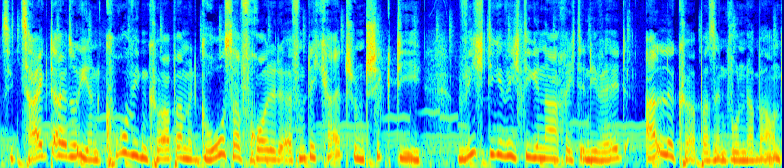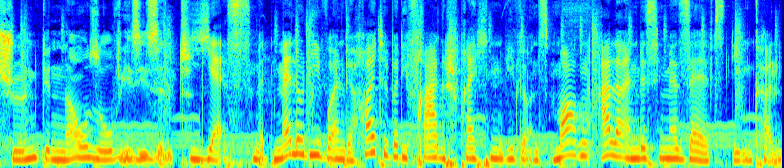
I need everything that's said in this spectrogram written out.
Sie zeigt also ihren kurvigen Körper mit großer Freude der Öffentlichkeit und schickt die wichtige, wichtige Nachricht in die Welt. Alle Körper sind wunderbar und schön, genauso wie sie sind. Yes, mit Melody wollen wir heute über die Frage sprechen, wie wir uns morgen alle ein bisschen mehr selbst lieben können können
